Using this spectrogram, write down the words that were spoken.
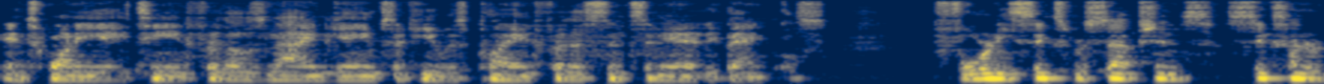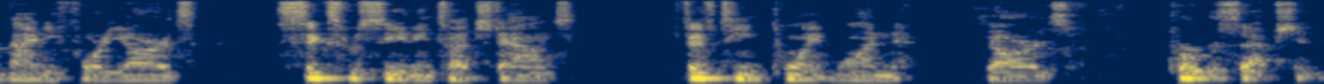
in 2018 for those nine games that he was playing for the Cincinnati Bengals. 46 receptions, 694 yards, six receiving touchdowns, 15.1 yards per reception.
